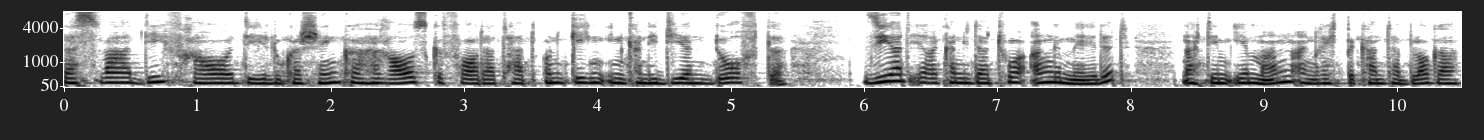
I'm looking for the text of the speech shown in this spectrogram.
das war die Frau, die Lukaschenko herausgefordert hat und gegen ihn kandidieren durfte. Sie hat ihre Kandidatur angemeldet, nachdem ihr Mann, ein recht bekannter Blogger,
